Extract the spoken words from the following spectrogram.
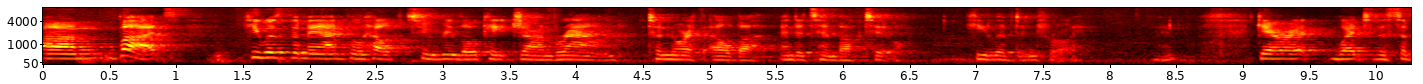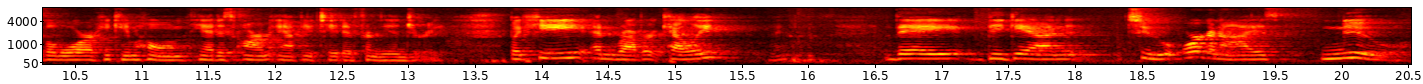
Um, but he was the man who helped to relocate John Brown to North Elba and to Timbuctoo. He lived in Troy. Right? Garrett went to the Civil War. He came home. He had his arm amputated from the injury. But he and Robert Kelly, right, they began to organize new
